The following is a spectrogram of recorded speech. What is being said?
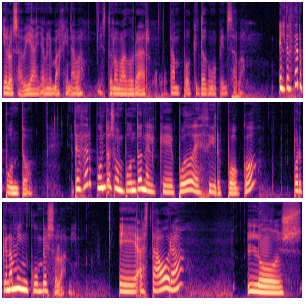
ya, lo sabía, ya me lo imaginaba. Esto no va a durar tan poquito como pensaba. El tercer punto. El tercer punto es un punto en el que puedo decir poco, porque no me incumbe solo a mí. Eh, hasta ahora, los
